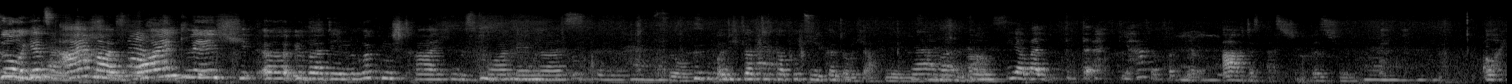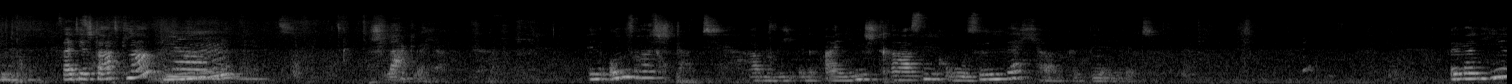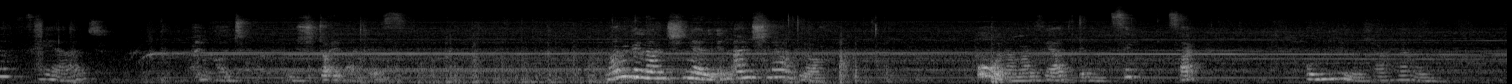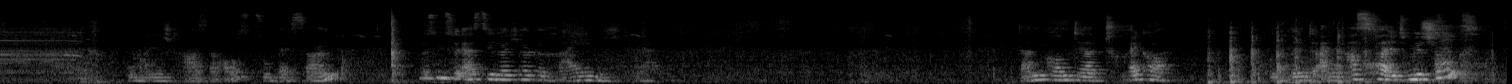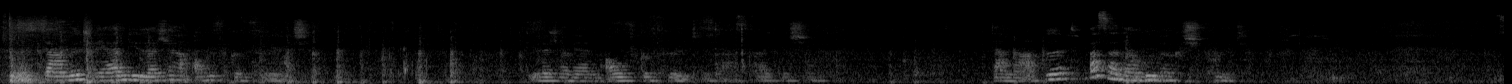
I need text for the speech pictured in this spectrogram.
So, jetzt einmal freundlich äh, über den Rücken streichen des Vorgängers. So. Und ich glaube, die Kapuze, die könnt ihr euch abnehmen. Ja, aber, ja, aber die Haare von mir. Ach, das passt schon, das ist schön. Okay. Seid ihr startklar? Ja. Schlaglöcher. In unserer Stadt haben sich in einigen Straßen große Löcher gebildet. Wenn man hier fährt mein Gott, und stolpert es, man gelangt schnell in ein Schlagloch. Oder man fährt im Zickzack um die Löcher herum. Um eine Straße auszubessern, müssen zuerst die Löcher gereinigt werden. Dann kommt der Trecker und bringt eine Asphaltmischung. Damit werden die Löcher aufgefüllt. Die Löcher werden aufgefüllt mit der Asphaltmischung. Danach wird Wasser darüber gesprüht.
